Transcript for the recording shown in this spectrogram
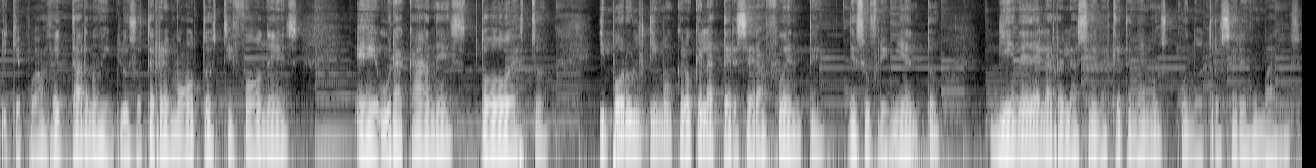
y que puede afectarnos, incluso terremotos, tifones, eh, huracanes, todo esto. Y por último, creo que la tercera fuente de sufrimiento viene de las relaciones que tenemos con otros seres humanos.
